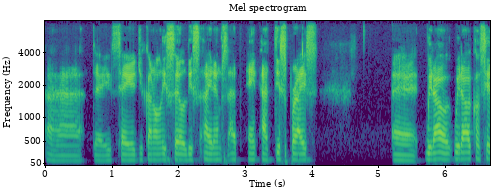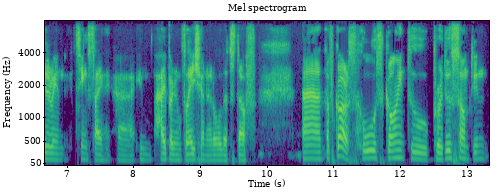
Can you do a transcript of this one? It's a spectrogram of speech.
Uh, they say you can only sell these items at at this price uh, without without considering things like uh, hyperinflation and all that stuff. And of course, who's going to produce something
